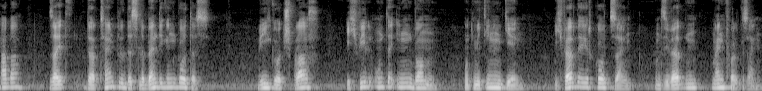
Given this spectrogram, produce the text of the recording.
aber seid der Tempel des lebendigen Gottes. Wie Gott sprach, ich will unter ihnen wohnen und mit ihnen gehen. Ich werde ihr Gott sein und sie werden mein Volk sein.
